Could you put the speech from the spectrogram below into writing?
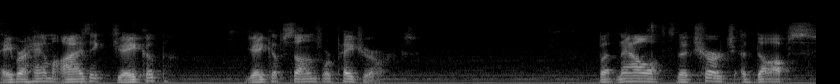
Abraham, Isaac, Jacob. Jacob's sons were patriarchs. But now the church adopts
